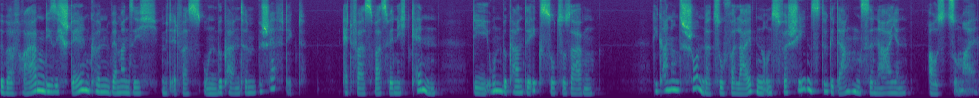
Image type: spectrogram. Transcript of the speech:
über Fragen, die sich stellen können, wenn man sich mit etwas Unbekanntem beschäftigt. Etwas, was wir nicht kennen, die unbekannte X sozusagen, die kann uns schon dazu verleiten, uns verschiedenste Gedankenszenarien auszumalen.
